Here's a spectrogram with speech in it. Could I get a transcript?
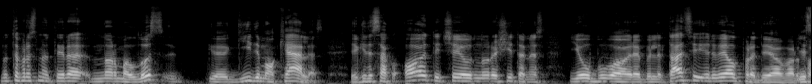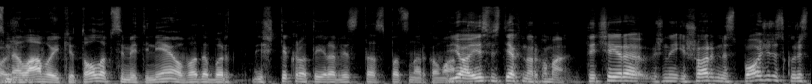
Nu, ta prasme, tai yra normalus E, gydimo kelias. Ir kiti sako, o tai čia jau nurašyta, nes jau buvo reabilitacijų ir vėl pradėjo vartoti. Jis melavo iki tol, apsimetinėjo, va dabar iš tikro tai yra vis tas pats narkomanas. Jo, jis vis tiek narkomanas. Tai čia yra, žinai, išorinis požiūris, kuris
